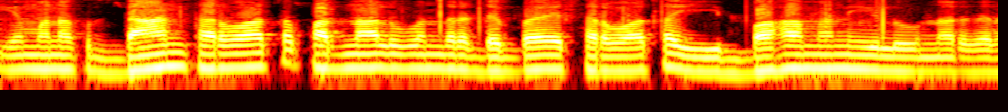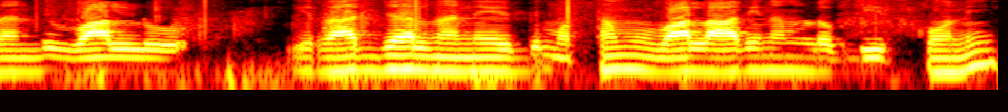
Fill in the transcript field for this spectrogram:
ఇక మనకు దాని తర్వాత పద్నాలుగు వందల డెబ్బై ఐదు తర్వాత ఈ బహమనీయులు ఉన్నారు కదండి. వాళ్ళు ఈ రాజ్యాలను అనేది మొత్తం వాళ్ళ ఆధీనంలోకి తీసుకొని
